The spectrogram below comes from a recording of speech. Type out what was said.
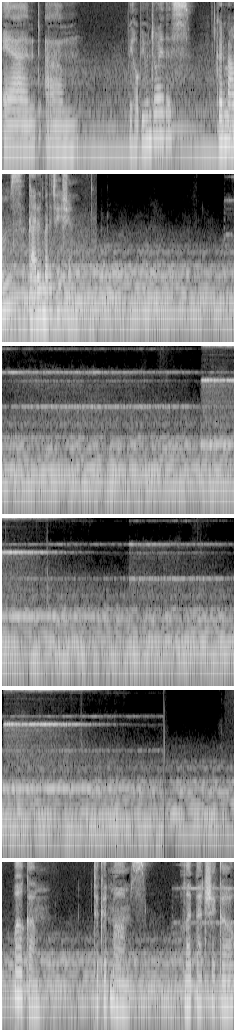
and um, we hope you enjoy this. Good Mom's guided meditation. Welcome to Good Moms. Let that shit go.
